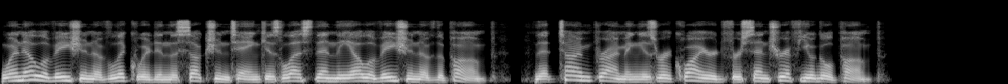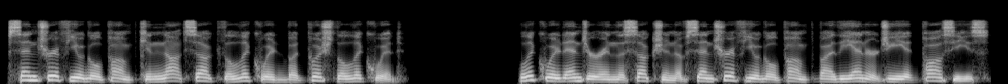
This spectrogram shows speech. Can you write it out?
When elevation of liquid in the suction tank is less than the elevation of the pump, that time priming is required for centrifugal pump. Centrifugal pump cannot suck the liquid but push the liquid. Liquid enter in the suction of centrifugal pump by the energy it passes,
